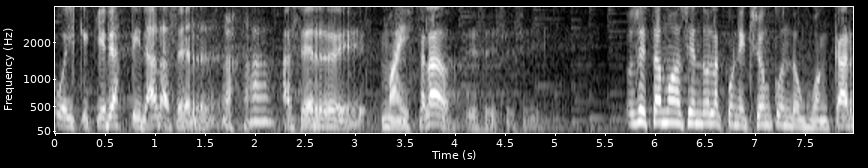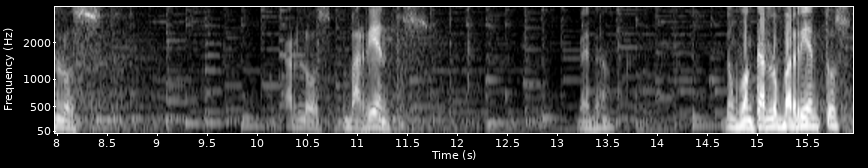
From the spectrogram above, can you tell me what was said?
O el que quiere aspirar a ser, a ser eh, magistrado. Sí, sí, sí, sí. Entonces estamos haciendo la conexión con don Juan Carlos, Juan Carlos Barrientos, ¿verdad? Don Juan Carlos Barrientos.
